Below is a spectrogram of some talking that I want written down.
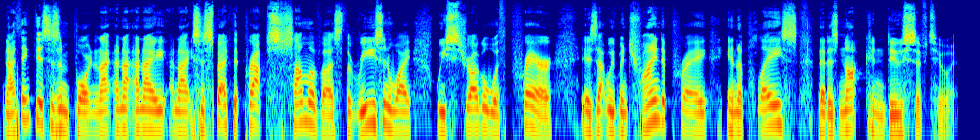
And I think this is important, and I, and I, and I, and I suspect that perhaps some of us, the reason why we struggle with prayer is that we've been trying to pray in a place that is not conducive to it.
